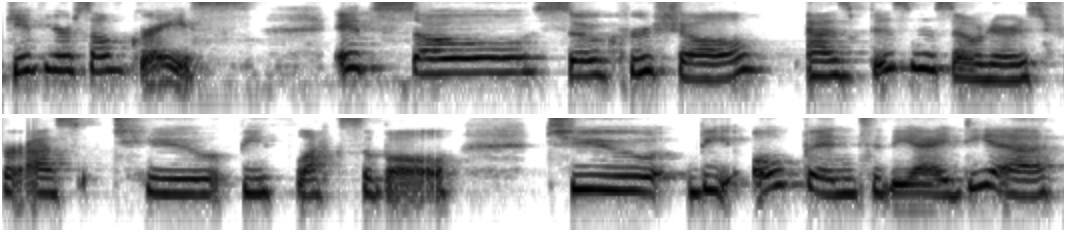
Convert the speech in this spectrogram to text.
give yourself grace. It's so, so crucial as business owners for us to be flexible, to be open to the idea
